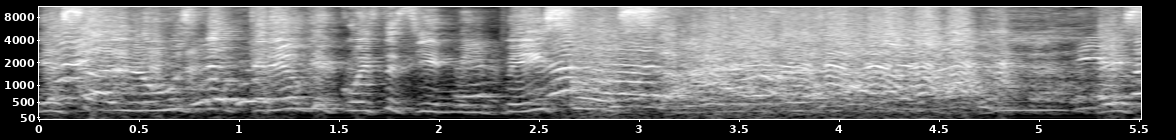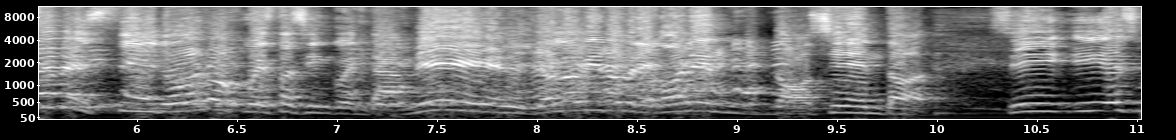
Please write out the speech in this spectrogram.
esa luz no creo que cueste 100 mil pesos. Ese vestido no cuesta 50 mil. Yo lo vi en Obregón en 200. Sí, y es,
